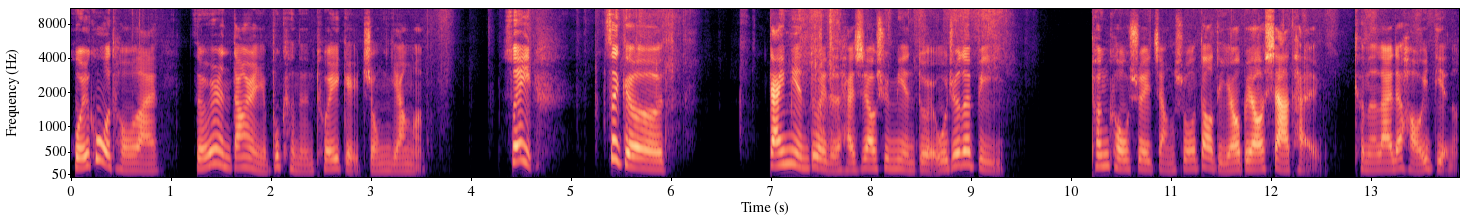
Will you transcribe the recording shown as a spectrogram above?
回过头来，责任当然也不可能推给中央啊。所以这个该面对的还是要去面对。我觉得比喷口水讲说到底要不要下台，可能来得好一点呢。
